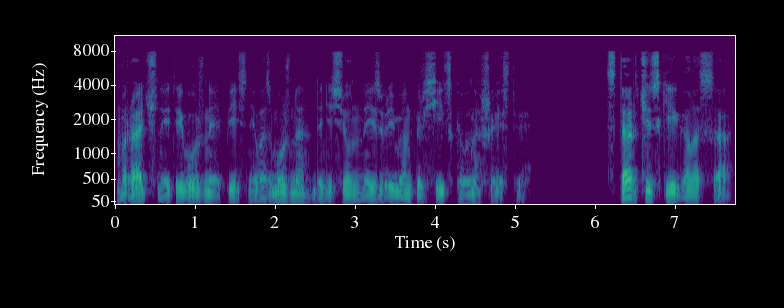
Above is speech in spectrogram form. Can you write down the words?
мрачная и тревожная песня, возможно, донесенная из времен персидского нашествия. Старческие голоса.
